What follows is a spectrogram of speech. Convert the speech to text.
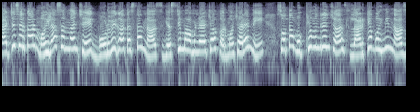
राज्य सरकार महिला सन्मानचे गोडवे गात असतानाच एस टी महामंडळाच्या कर्मचाऱ्यांनी स्वतः मुख्यमंत्र्यांच्या लाडक्या बहिणींनाच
